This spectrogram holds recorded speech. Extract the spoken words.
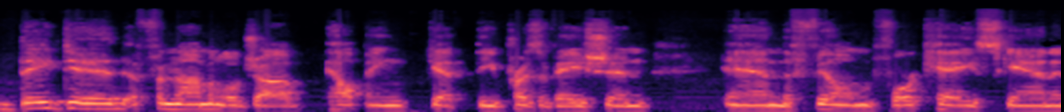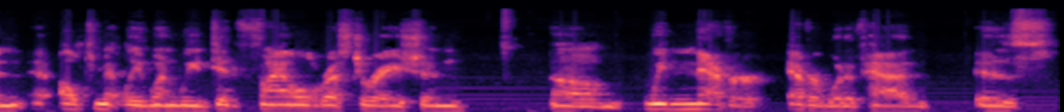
they did a phenomenal job helping get the preservation and the film 4K scan. And ultimately, when we did final restoration, um, we never ever would have had as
